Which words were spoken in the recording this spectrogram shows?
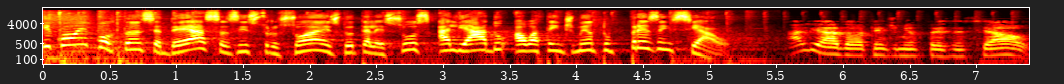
E qual a importância dessas instruções do Telesus aliado ao atendimento presencial? Aliado ao atendimento presencial,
